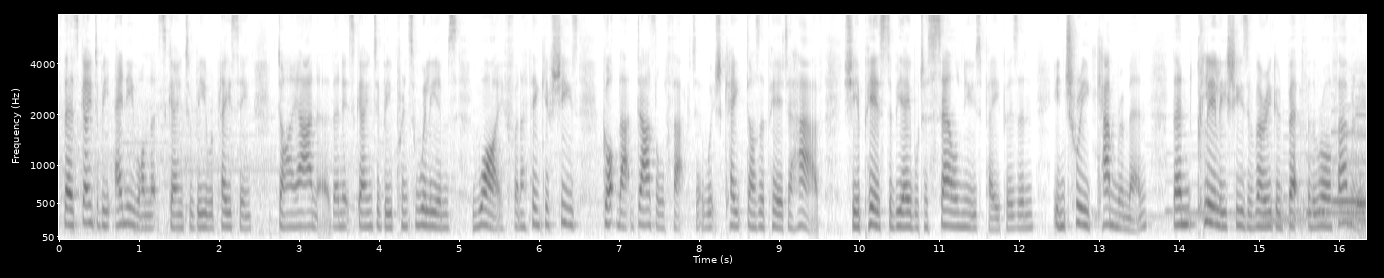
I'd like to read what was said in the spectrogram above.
If there's going to be anyone that's going to be replacing Diana, then it's going to be Prince William's wife. And I think if she's got that dazzle factor, which Kate does appear to have, she appears to be able to sell newspapers and intrigue cameramen, then clearly she's a very good bet for the royal family.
